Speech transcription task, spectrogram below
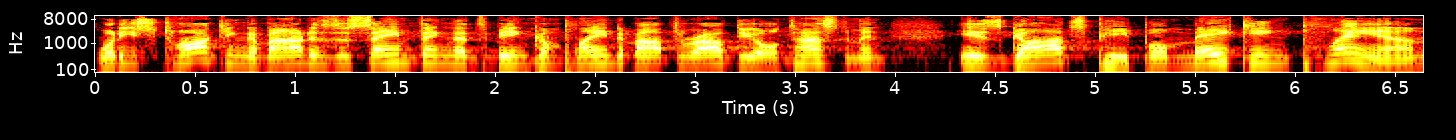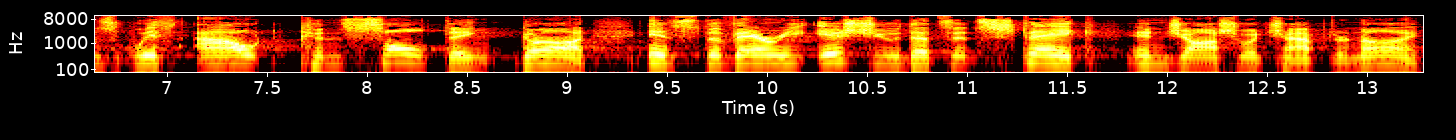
What he's talking about is the same thing that's being complained about throughout the Old Testament is God's people making plans without consulting God. It's the very issue that's at stake in Joshua chapter 9.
